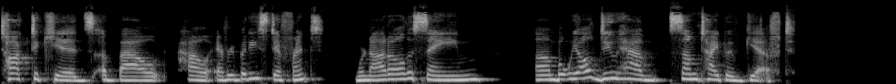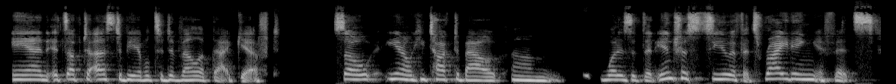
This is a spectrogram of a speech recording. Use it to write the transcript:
talked to kids about how everybody's different, we're not all the same, um, but we all do have some type of gift. And it's up to us to be able to develop that gift. So, you know, he talked about um, what is it that interests you, if it's writing, if it's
